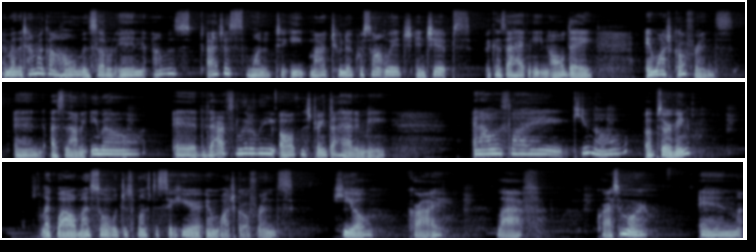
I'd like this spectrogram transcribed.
And by the time I got home and settled in, I was I just wanted to eat my tuna croissant which and chips because I hadn't eaten all day and watch girlfriends. And I sent out an email and that's literally all the strength I had in me. And I was like, you know, observing, like, wow, my soul just wants to sit here and watch girlfriends heal, cry, laugh, cry some more, and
